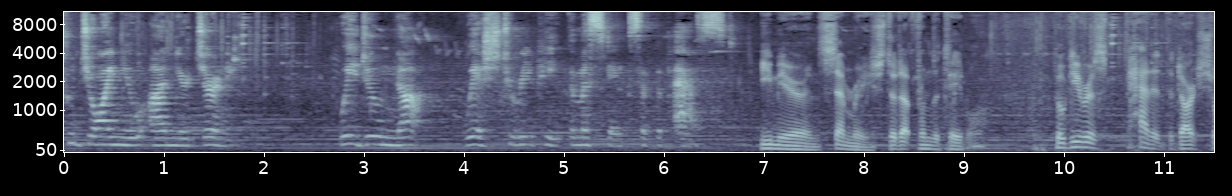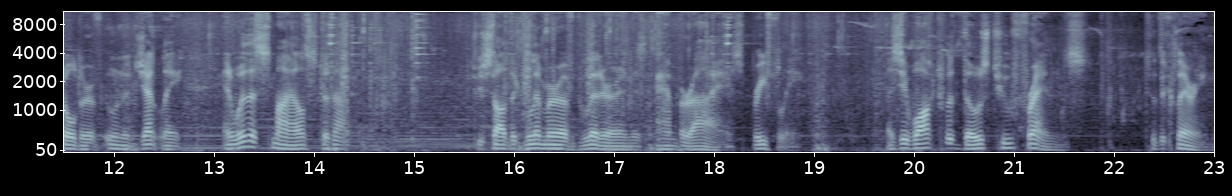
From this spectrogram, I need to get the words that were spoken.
to join you on your journey. We do not wish to repeat the mistakes of the past. Emir and Semri stood up from the table. Kogiris patted the dark shoulder of Una gently and with a smile stood up. She saw the glimmer of glitter in his amber eyes briefly as he walked with those two friends to the clearing.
